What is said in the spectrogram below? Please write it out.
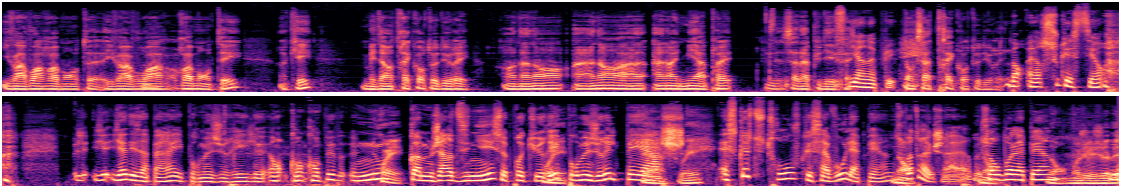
il va avoir remonté, il va avoir remonté, OK? Mais dans très courte durée. En un an, un an, un an et demi après, ça n'a plus d'effet. Il n'y en a plus. Donc, ça a très courte durée. Bon, alors, sous question. Il y a- des appareils pour mesurer, le, on- qu'on peut, nous, Oui. comme jardiniers, se procurer Oui. pour mesurer le pH. oui. Est-ce que tu trouves que ça vaut la peine? C'est pas très cher, mais ça vaut pas la peine? Non, moi, j'ai jamais,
